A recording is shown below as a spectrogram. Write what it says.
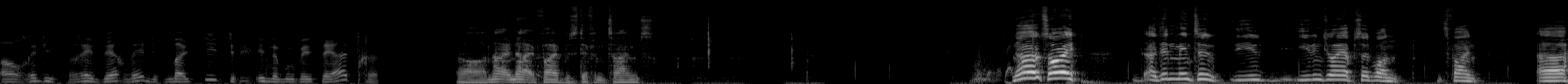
already reserved my seat in the movie theatre. Oh, 1995 was different times. No, sorry. I didn't mean to. You you enjoy episode one. It's fine. Uh,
